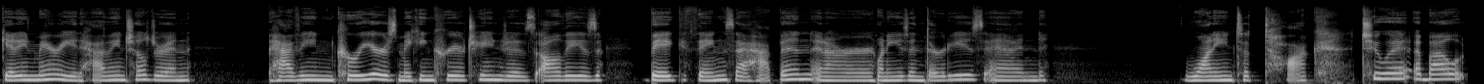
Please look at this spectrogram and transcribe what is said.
getting married, having children, having careers, making career changes, all these big things that happen in our 20s and 30s, and wanting to talk to it about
